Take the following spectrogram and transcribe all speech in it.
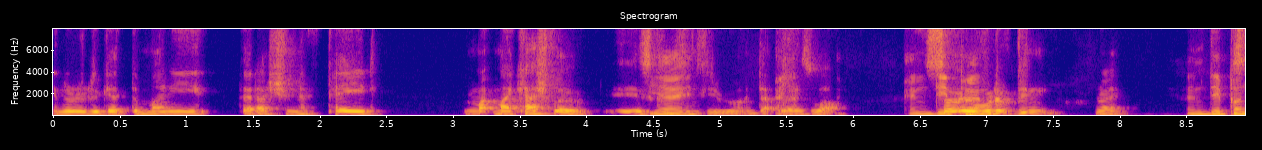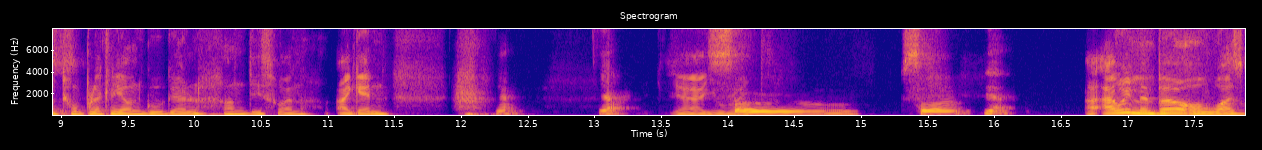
in order to get the money that I shouldn't have paid, my, my cash flow is yeah, completely ruined that way as well. And so depend, it would have been right. And depend completely on Google on this one again. Yeah, yeah, yeah. You so right. so yeah. I remember how was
